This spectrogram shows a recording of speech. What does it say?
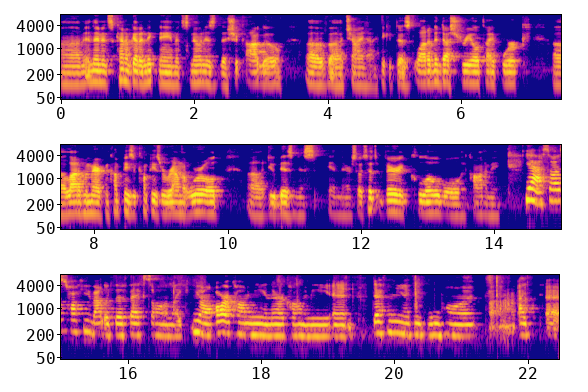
Um, and then it's kind of got a nickname. It's known as the Chicago of uh, China. I think it does a lot of industrial type work. Uh, a lot of American companies and companies around the world uh, do business in there. So it's a very global economy. Yeah. So I was talking about like the effects on like you know our economy and their economy, and definitely I think Wuhan, um, I uh,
